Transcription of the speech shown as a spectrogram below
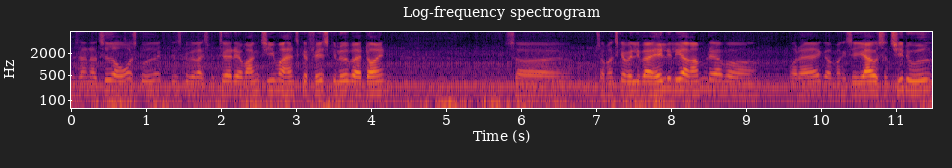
hvis han har tid og overskud, ikke? Det skal vi respektere. Det er mange timer, han skal fiske i løbet af et døgn. Så, øh, så man skal vel være heldig lige at ramme der, hvor, hvor der er, ikke? Og man kan sige, jeg er jo så tit ude,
